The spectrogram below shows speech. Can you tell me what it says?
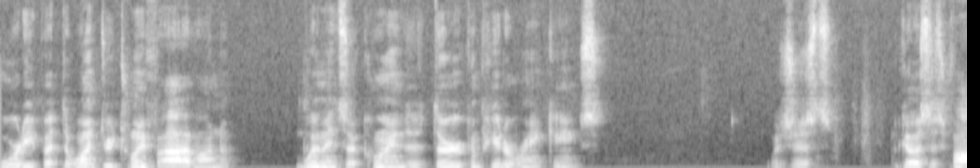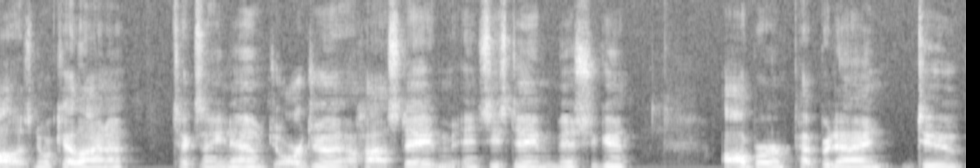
40. But the 1 through 25 on the women's, according to the third computer rankings, which is goes as follows: North Carolina, Texas A&M, Georgia, Ohio State, NC State, Michigan, Auburn, Pepperdine, Duke,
